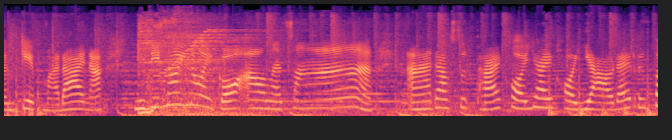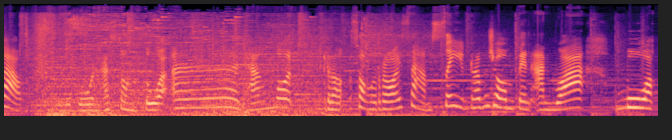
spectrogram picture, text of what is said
ยังเก็บมาได้นะนิดๆหน่อยๆก็เอาละจ้า อาดอกสุดท้ายขอใหญ่ขอยาวได้หรือเปล่าโอ้โบนัสสองตัวอ่าทั้งหมด 230ท่านผู้ชมเป็นอันว่าบวก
